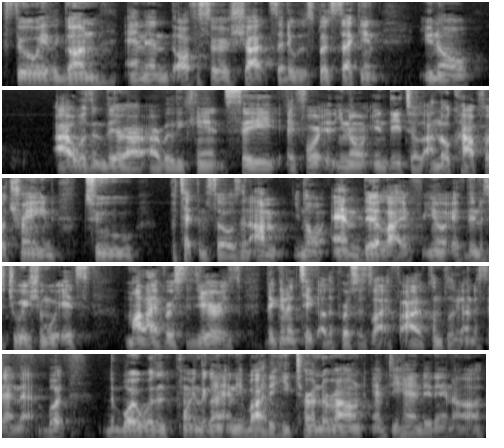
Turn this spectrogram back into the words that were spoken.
threw away the gun, and then the officer shot, said it was a split second. You know, I wasn't there. I, I really can't say for you know in detail. I know cops are trained to protect themselves, and I'm you know and their life. You know, if they're in a situation where it's my life versus yours, they're gonna take the other person's life. I completely understand that, but the boy wasn't pointing the gun at anybody. He turned around empty-handed and uh,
